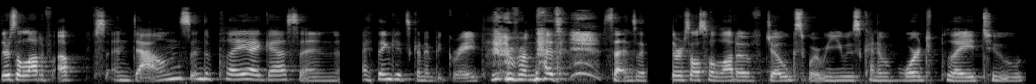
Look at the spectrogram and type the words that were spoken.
There's a lot of ups and downs in the play, I guess, and I think it's going to be great from that sense. There's also a lot of jokes where we use kind of wordplay to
